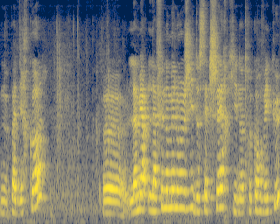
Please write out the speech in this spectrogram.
ne, pas dire corps. La, la, phénoménologie de cette chair qui est notre corps vécu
